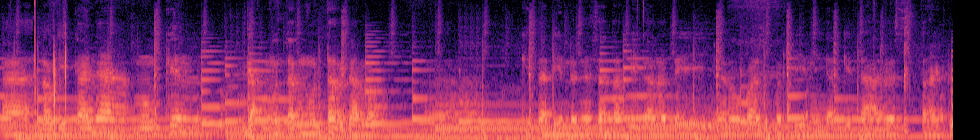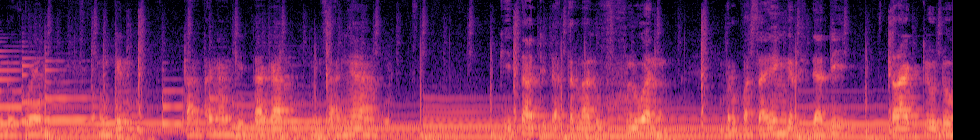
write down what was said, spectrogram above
eh, logikanya mungkin nggak muter-muter kalau eh, kita di Indonesia tapi kalau di Eropa seperti ini kan kita harus strike to the point mungkin tantangan kita kan misalnya kita tidak terlalu fluent berbahasa Inggris jadi strike to the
